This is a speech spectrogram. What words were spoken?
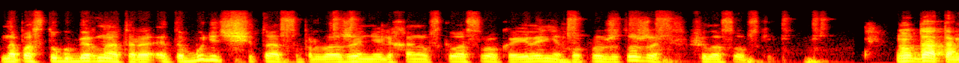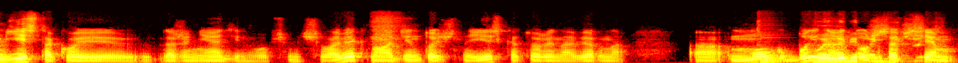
на посту посту губернатора, это будет считаться продолжение Лихановского срока или нет? Вопрос же тоже философский. Ну да, там есть такой, даже не один, в общем, человек, но один точно есть, который, наверное, мог бы, Вы но это уж совсем...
